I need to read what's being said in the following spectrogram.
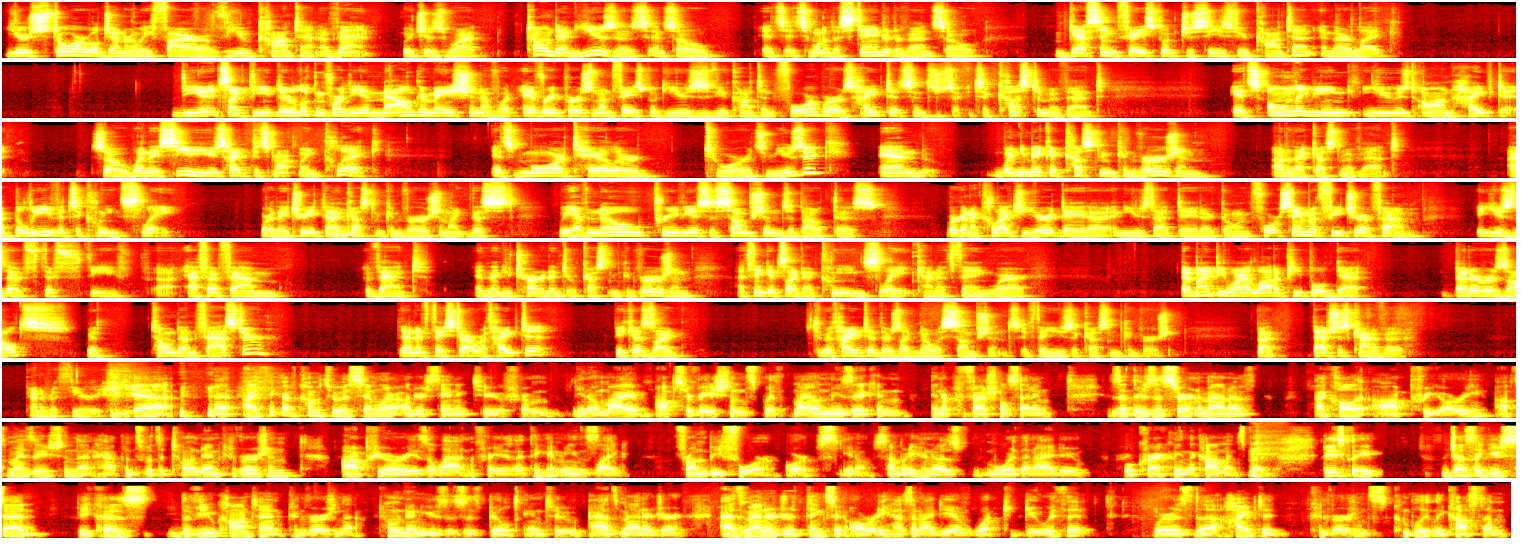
your store will generally fire a view content event, which is what ToneDen uses, and so it's it's one of the standard events. So I'm guessing Facebook just sees view content, and they're like, the it's like the they're looking for the amalgamation of what every person on Facebook uses view content for. Whereas Hypeddit, since it's a custom event, it's only being used on Hypeddit. So when they see you use Hypeddit Smart Link Click, it's more tailored towards music. And when you make a custom conversion out of that custom event, I believe it's a clean slate where they treat that mm-hmm. custom conversion like this. We have no previous assumptions about this we're going to collect your data and use that data going forward. Same with Feature FM. It uses the the, the uh, FFM event, and then you turn it into a custom conversion. I think it's like a clean slate kind of thing where that might be why a lot of people get better results with ToneDen faster than if they start with Hypeddit because like with Hypeddit there's like no assumptions if they use a custom conversion but that's just kind of a kind of a theory. yeah, I think I've come to a similar understanding too from you know my observations with my own music and in a professional setting, is that there's a certain amount of I call it a priori optimization that happens with the ToneDen conversion. A priori is a Latin phrase. I think it means like from before, or you know somebody who knows more than I do will correct me in the comments. But basically, just like you said, because the view content conversion that ToneDen uses is built into Ads Manager. Ads Manager thinks it already has an idea of what to do with it, whereas the Hypeddit conversion is completely custom.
